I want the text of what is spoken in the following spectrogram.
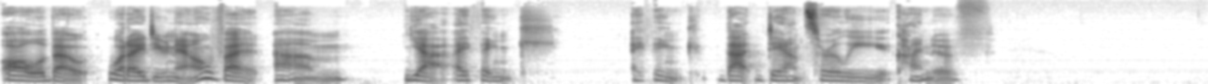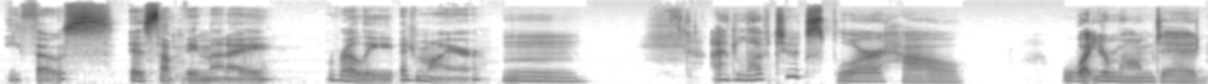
all about what I do now. But um, yeah, I think I think that dancerly kind of ethos is something that I really admire. Mm. I'd love to explore how what your mom did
